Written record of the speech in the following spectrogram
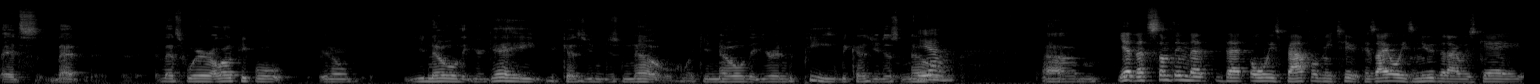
it's that that's where a lot of people, you know, you know that you're gay because you just know, like you know that you're into pee because you just know. Yeah. Um, Yeah, that's something that that always baffled me too, because I always knew that I was gay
